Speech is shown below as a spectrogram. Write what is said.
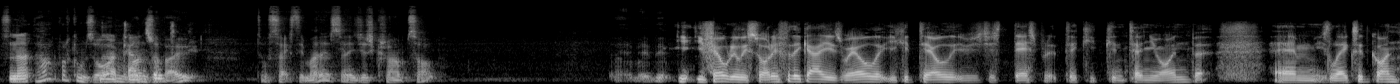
So No. Harper comes on, runs about till sixty minutes, and he just cramps up. Uh, but- but- You, you felt really sorry for the guy as well. Like you could tell that he was just desperate to continue on, but um, his legs had gone.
